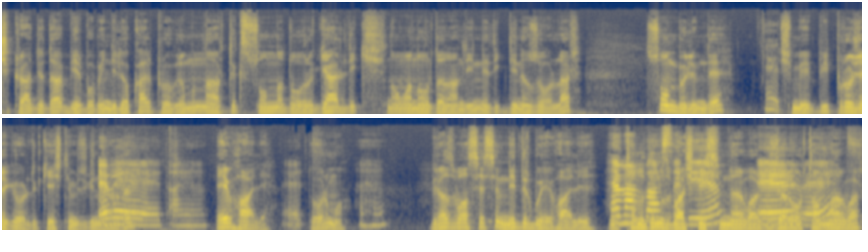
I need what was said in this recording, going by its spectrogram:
Açık Radyo'da bir Bobendi Lokal programının artık sonuna doğru geldik. Nova Norda'dan dinledik Dinozorlar. Son bölümde Evet. şimdi bir proje gördük geçtiğimiz günlerde. Evet aynen. Ev hali. Evet. Doğru mu? Hı hı. Biraz bahsetsene nedir bu ev hali? Hemen Tanıdığımız başka bahsedeyim. isimler var, güzel Evet. ortamlar var.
